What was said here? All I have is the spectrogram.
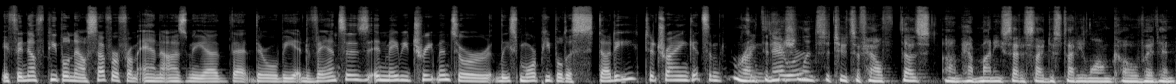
If enough people now suffer from anosmia, that there will be advances in maybe treatments, or at least more people to study to try and get some Right. some The cure? National Institutes of Health does um, have money set aside to study long COVID, and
